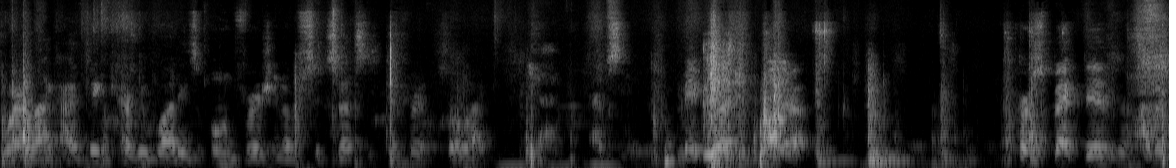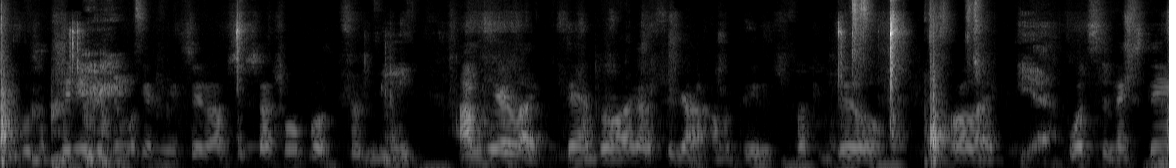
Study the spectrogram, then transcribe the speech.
where like I think everybody's own version of success is different. So like, yeah, absolutely. maybe like other perspectives and other people's opinions, they can look at me and say that I'm successful. But for me, I'm here like, damn, bro, I gotta figure out how I'm gonna pay this fucking bill, or like, Yeah. what's the next thing?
